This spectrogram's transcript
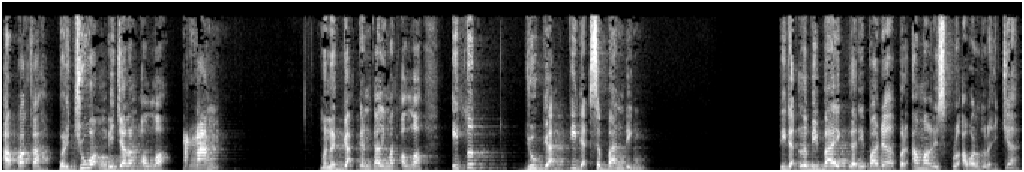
Apakah berjuang di jalan Allah, perang menegakkan kalimat Allah itu juga tidak sebanding. Tidak lebih baik daripada beramal di 10 awal Dhul Hijjah.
